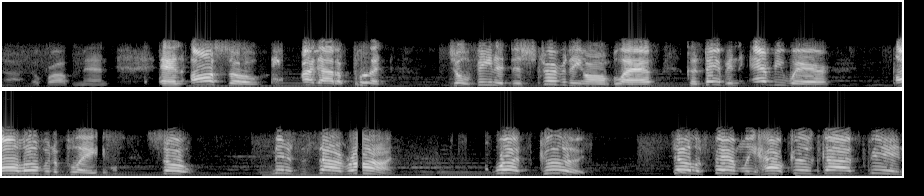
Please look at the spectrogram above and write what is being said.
Nah, no problem, man. And also, I gotta put Javina Distributing on blast because they've been everywhere, all over the place. So, Minister Cyron, what's good? Tell the family how good God's been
